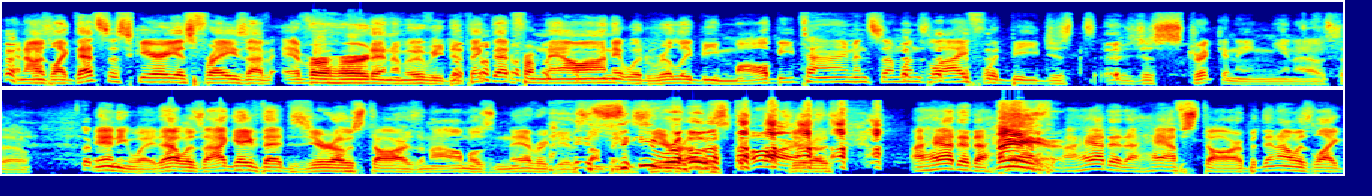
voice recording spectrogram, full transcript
And I was like, that's the scariest phrase I've ever heard in a movie. To think that from now on it would really be Malby time in someone's life would be just just strickening, you know. So. Anyway, that was I gave that zero stars, and I almost never give something Zero zero stars. Zero. I had it a Man. half. I had it a half star, but then I was like,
